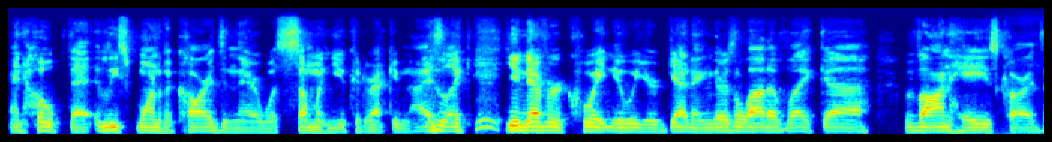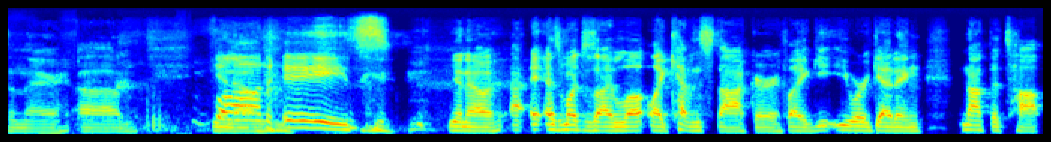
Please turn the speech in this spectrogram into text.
and hope that at least one of the cards in there was someone you could recognize. Like you never quite knew what you're getting. There's a lot of like uh, Von Hayes cards in there. Um, you know. Von Hayes. you know, as much as I love like Kevin Stocker, like you were getting not the top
